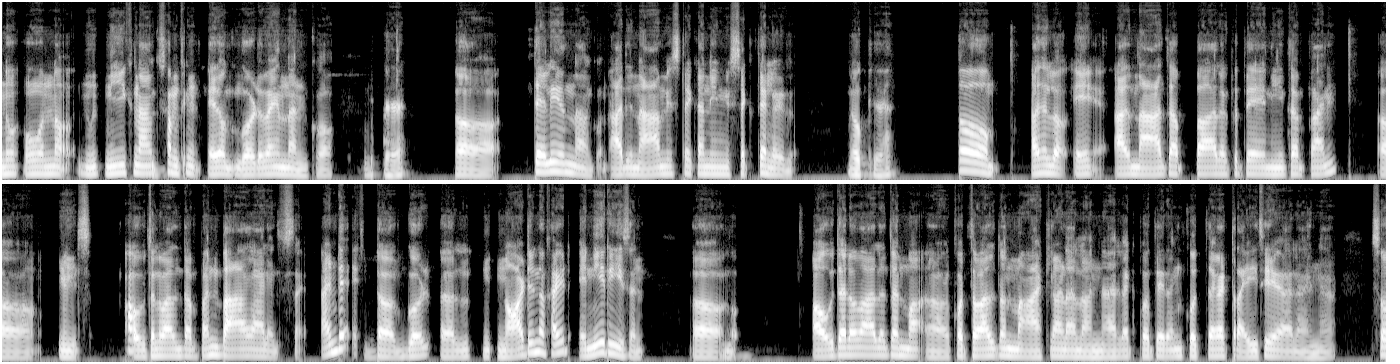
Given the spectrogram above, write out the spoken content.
నువ్వు నీకు నాకు సంథింగ్ ఏదో గొడవ అయింది అనుకో Okay. తెలియదు నాకు. అది నా మిస్టేక్ అని మిస్టేక్ తెలియదు Okay. సో అసలు ఏ అది నా తప్ప లేకపోతే నీ తప్ప అని మీన్స్ అవతల వాళ్ళ తప్ప అని బాగా ఆలోచిస్తాయి. అంటే not in a fight any reason. అవతల వాళ్ళతో మా కొత్త వాళ్ళతో మాట్లాడాలన్నా లేకపోతే ఏదైనా కొత్తగా ట్రై చేయాలన్నా సో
